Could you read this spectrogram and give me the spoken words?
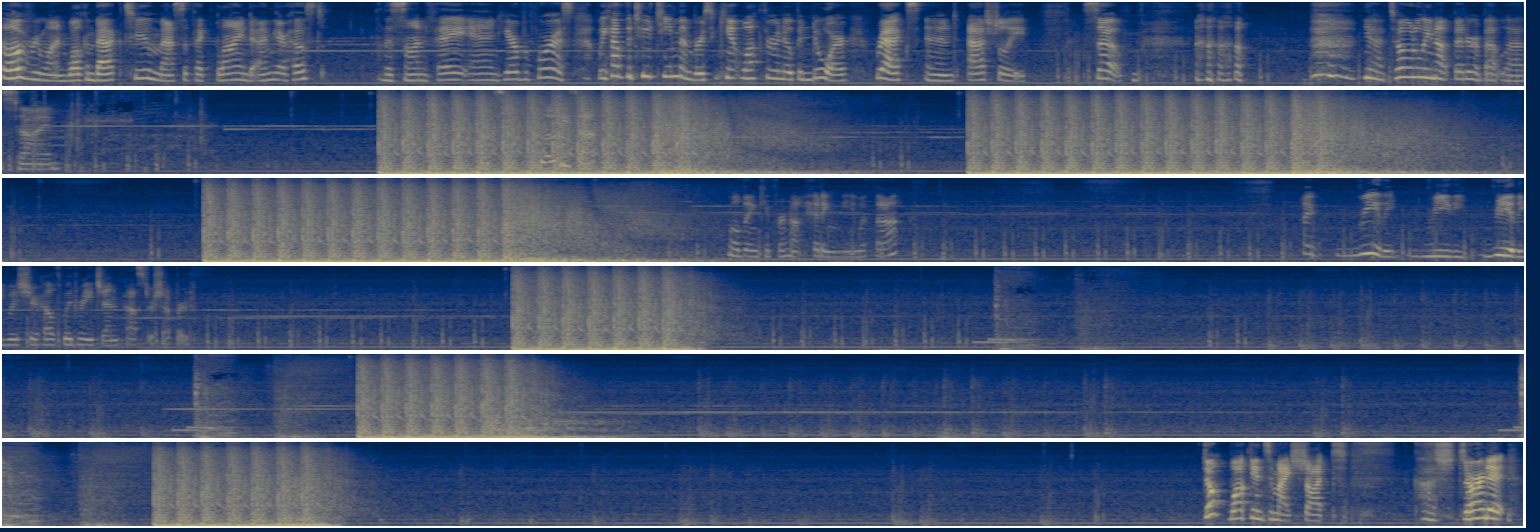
Hello everyone, welcome back to Mass Effect Blind. I'm your host, the San Fei, and here before us we have the two team members who can't walk through an open door, Wrex and Ashley. So, yeah, totally not better about last time. Let's blow these up. Well, thank you for not hitting me with that. I really, really, really wish your health would regen faster, Shepard. Into my shot! Gosh darn it!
